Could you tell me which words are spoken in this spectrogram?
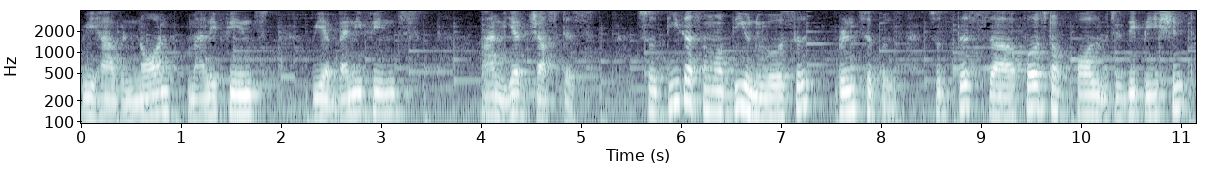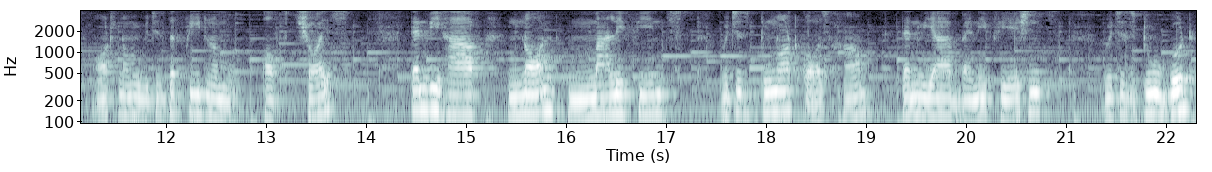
we have non-maleficence we have beneficence and we have justice so these are some of the universal principles. So this uh, first of all which is the patient autonomy which is the freedom of choice. Then we have non-maleficence which is do not cause harm. Then we have beneficence which is do good.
